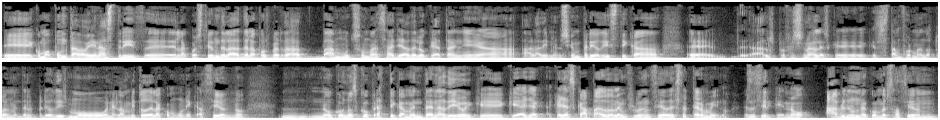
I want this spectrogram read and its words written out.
Eh, como apuntaba bien Astrid, eh, la cuestión de la, de la posverdad va mucho más allá de lo que atañe a, la dimensión periodística, eh, a los profesionales que, que, se están formando actualmente en el periodismo o en el ámbito de la comunicación, ¿no? No conozco prácticamente a nadie hoy que, que, haya, que haya escapado a la influencia de este término. Es decir, que no hable en una conversación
